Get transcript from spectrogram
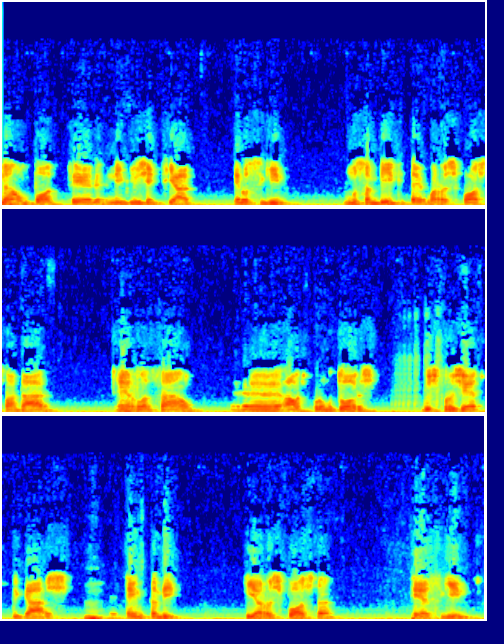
não pode ser negligenciado é o seguinte: Moçambique tem uma resposta a dar em relação eh, aos promotores dos projetos de gás Hum. em Moçambique. E a resposta é a seguinte:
